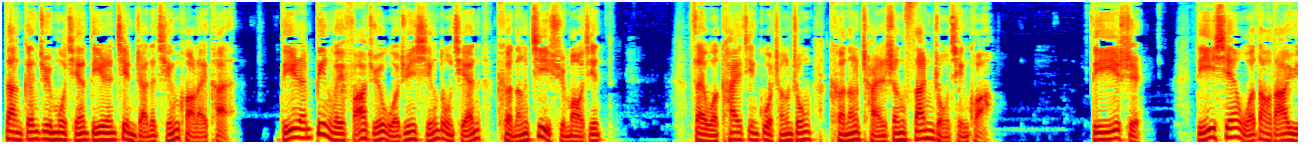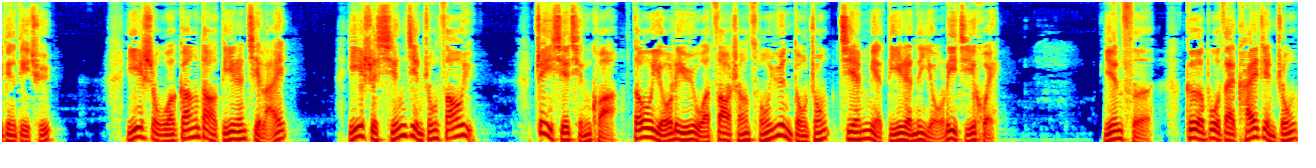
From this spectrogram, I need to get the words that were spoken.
但根据目前敌人进展的情况来看，敌人并未发觉我军行动前可能继续冒进。在我开进过程中，可能产生三种情况：第一是敌先我到达预定地区，一是我刚到敌人即来，一是行进中遭遇，这些情况都有利于我造成从运动中歼灭敌人的有利机会。因此，各部在开进中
